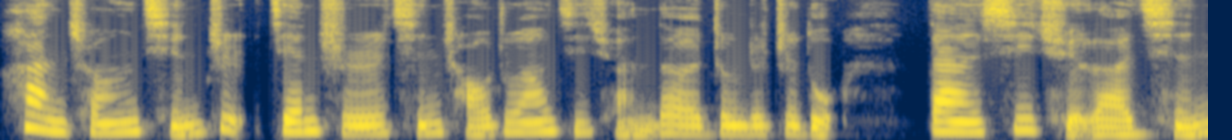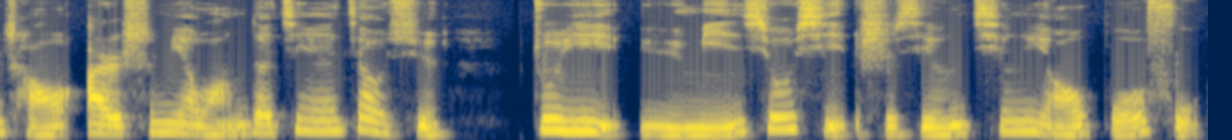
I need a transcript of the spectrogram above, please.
汉承秦制，坚持秦朝中央集权的政治制度，但吸取了秦朝二世灭亡的经验教训，注意与民休息，实行轻徭薄赋。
